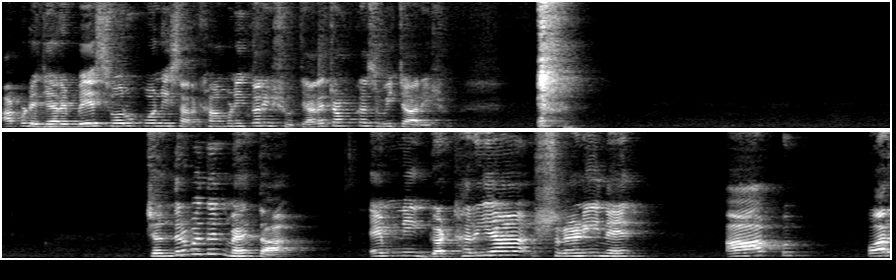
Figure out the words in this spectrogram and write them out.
આપણે જ્યારે બે સ્વરૂપોની સરખામણી કરીશું, ત્યારે ચોક્કસ વિચારીશું. ચંદ્રવદન મહેતા એમની ગઠરિયા શ્રેણીને આપ પર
